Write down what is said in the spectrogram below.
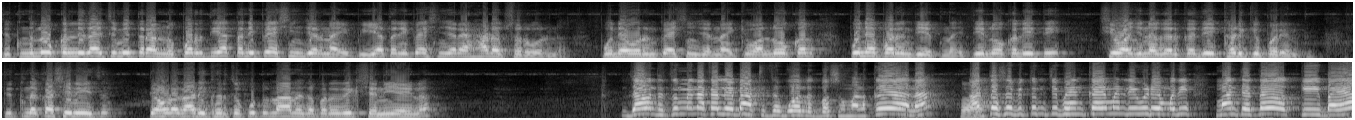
तिथनं लोकलने जायचं मित्रांनो परत येताना पॅसेंजर नाही येताना पॅसेंजर आहे हडपसरवरनं पुण्यावरून पॅसेंजर नाही किंवा लोकल पुण्यापर्यंत येत नाही. ती लोकल येते शिवाजीनगर कधी खडकीपर्यंत. तिथनं कशाने यायचं? तेवढा गाडी खर्च कुठून आणायचा? परत रिक्षाने यायला? जाऊन दे तुम्ही नका लय बाकीचं बोलत बसू मला कळलं ना. आता तसं बी तुमची बहीण काय म्हणली व्हिडिओमध्ये म्हणतात की बाया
